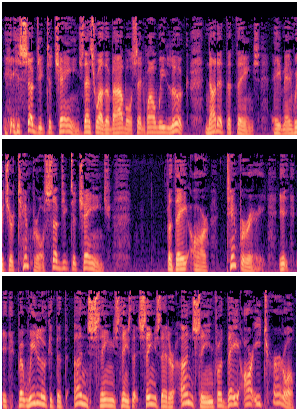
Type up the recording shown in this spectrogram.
is subject to change. That's why the Bible said, while we look not at the things, amen, which are temporal, subject to change, for they are temporary. It, it, but we look at the unseen things that things that are unseen, for they are eternal.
